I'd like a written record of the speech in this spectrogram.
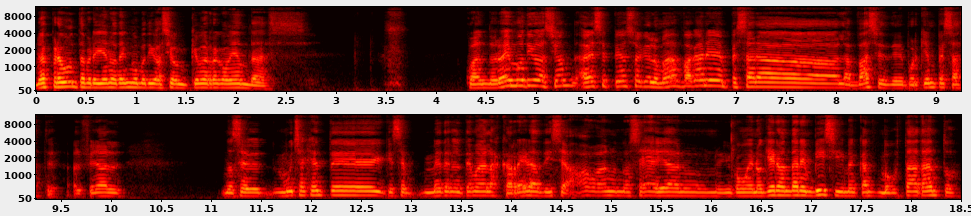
No es pregunta, pero ya no tengo motivación. ¿Qué me recomiendas? Cuando no hay motivación, a veces pienso que lo más bacán es empezar a las bases de por qué empezaste. Al final, no sé, mucha gente que se mete en el tema de las carreras dice, ah, bueno, no sé, ya como que no quiero andar en bici, me, me gustaba tanto.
